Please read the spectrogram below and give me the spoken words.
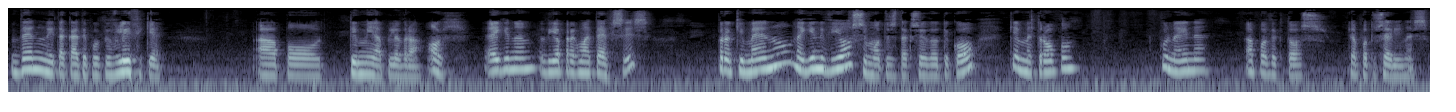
δεν ήταν κάτι που επιβλήθηκε από τη μία πλευρά. Όχι. Έγιναν διαπραγματεύσεις προκειμένου να γίνει βιώσιμο το συνταξιοδοτικό και με τρόπο που να είναι αποδεκτός και από τους Έλληνες.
